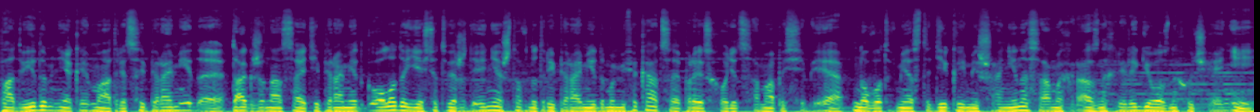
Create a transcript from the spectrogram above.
под видом некой матрицы пирамиды. Также на сайте пирамид голода есть утверждение, что внутри пирамиды мумификация происходит сама по себе. Но вот вместо дикой мешанины самых разных религиозных учений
